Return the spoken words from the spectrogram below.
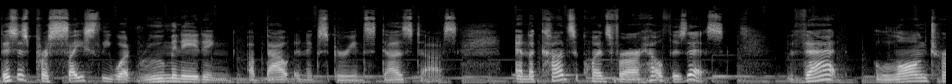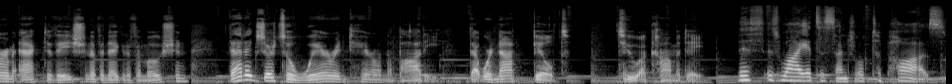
This is precisely what ruminating about an experience does to us. And the consequence for our health is this that long term activation of a negative emotion that exerts a wear and tear on the body that we're not built to accommodate. This is why it's essential to pause.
